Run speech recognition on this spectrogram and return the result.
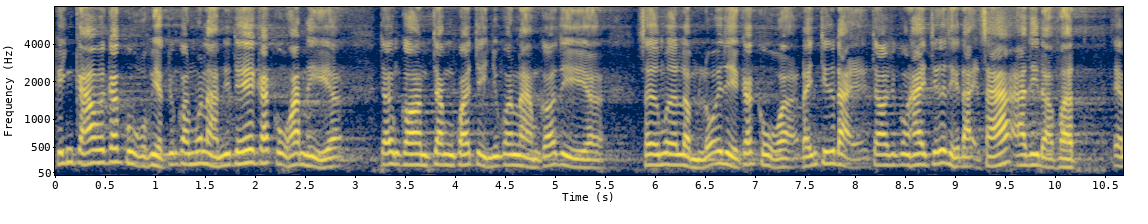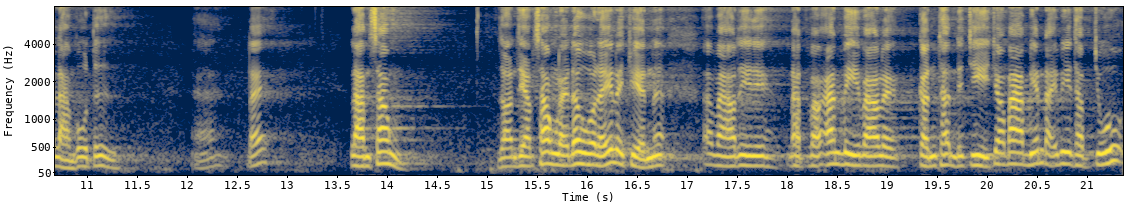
kính cáo với các cụ việc chúng con muốn làm như thế các cụ hoan hỉ cho chúng con trong quá trình chúng con làm có gì à, sơ mơ lầm lỗi gì các cụ à, đánh chữ đại cho chúng con hai chữ gì đại xá a di đà phật để làm vô tư. Đấy. Làm xong. Dọn dẹp xong lại đâu vào đấy lại chuyển Ờ, vào thì đặt vào an vị, vào là cẩn thận để chỉ cho ba biến đại bi thập chú.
